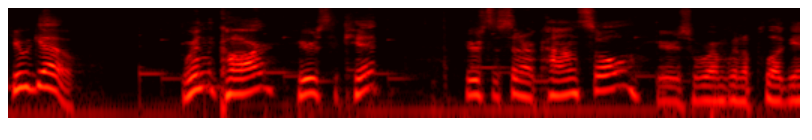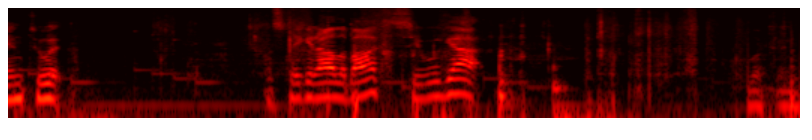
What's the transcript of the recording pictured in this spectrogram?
Here we go. We're in the car. Here's the kit. Here's the center console. Here's where I'm going to plug into it. Let's take it out of the box, see what we got. Looking.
